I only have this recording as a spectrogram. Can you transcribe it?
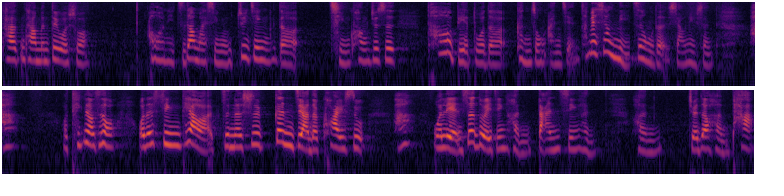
他他们对我说：“哦，你知道吗，心如最近的情况就是特别多的跟踪案件，特别像你这种的小女生，哈。”我听到之后，我的心跳啊，真的是更加的快速啊！我脸色都已经很担心，很很觉得很怕。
